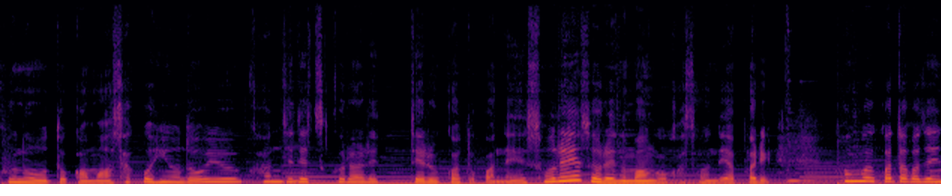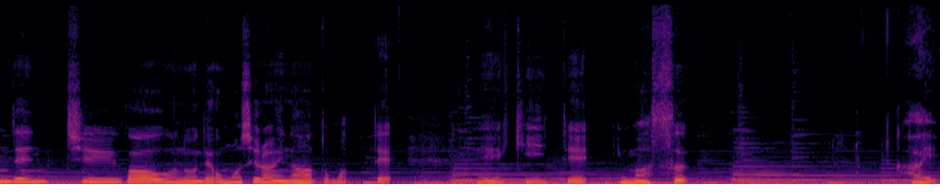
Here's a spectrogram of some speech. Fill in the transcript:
苦悩とか、まあ、作品をどういう感じで作られてるかとかねそれぞれの漫画家さんでやっぱり考え方が全然違うので面白いなと思って、えー、聞いています。はい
